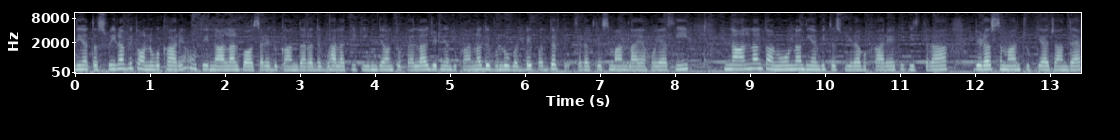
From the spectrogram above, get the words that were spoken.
ਦੀਆਂ ਤਸਵੀਰਾਂ ਵੀ ਤੁਹਾਨੂੰ ਵਿਖਾ ਰਹੇ ਹਾਂ। ਉਥੇ ਨਾਲ ਨਾਲ ਬਹੁਤ ਸਾਰੇ ਦੁਕਾਨਦਾਰਾਂ ਦੇ ਹਾਲਾਂਕਿ ਟੀਮ ਦੇ ਆਉਣ ਤੋਂ ਪਹਿਲਾਂ ਜਿਹੜੀਆਂ ਦੁਕਾਨਾਂ ਦੇ ਵੱਲੋਂ ਵੱਡੇ ਪੱਧਰ ਤੇ ਸੜਕ ਤੇ ਸਮਾਨ ਲਾਇਆ ਹੋਇਆ ਸੀ ਨਾਲ ਨਾਲ ਤੁਹਾਨੂੰ ਉਹਨਾਂ ਦੀਆਂ ਵੀ ਤਸਵੀਰਾਂ ਵਿਖਾ ਰਹੇ ਹਾਂ ਕਿ ਕਿਸ ਤਰ੍ਹਾਂ ਜਿਹੜਾ ਸਮਾਨ ਚੁੱਕਿਆ ਜਾਂਦਾ ਹੈ।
